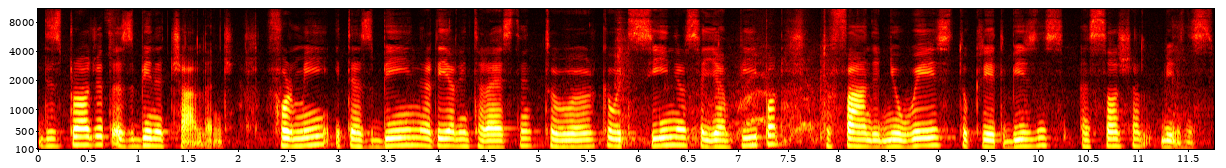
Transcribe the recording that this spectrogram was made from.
this project has been a challenge. For me, it has been really interesting to work with seniors and young people to find new ways to create business and social business.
